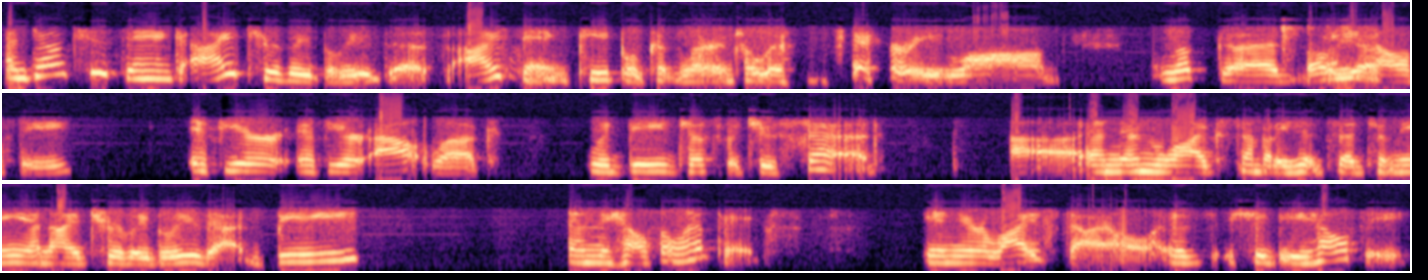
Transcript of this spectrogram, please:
And don't you think, I truly believe this, I think people could learn to live very long, look good, Oh, be yeah. healthy, if your, if your outlook would be just what you said. Uh, and then like somebody had said to me, and I truly believe that, be in the health Olympics. In your lifestyle, it should be healthy.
